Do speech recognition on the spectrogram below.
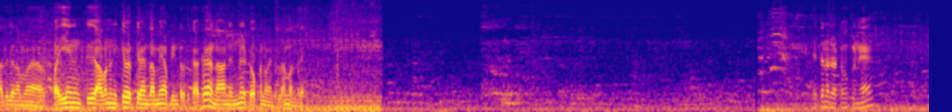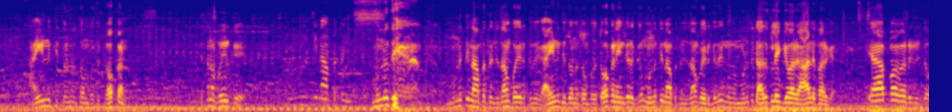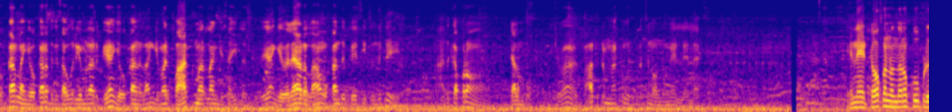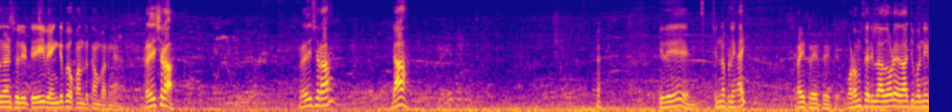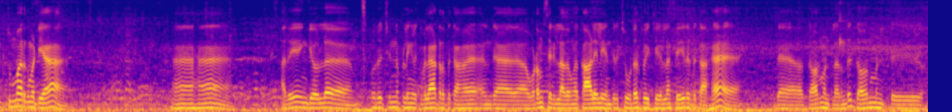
அதில் நம்ம பையனுக்கு அவனை நிற்க வைக்க வேண்டாமே அப்படின்றதுக்காக நான் நின்று டோக்கன் வாங்கிடலான்னு வந்தேன். எத்தனைடா டோக்கனு ஐநூற்றி தொண்ணூத்தொம்பது டோக்கன் எத்தனை போயிருக்கு? நூற்றி நாற்பத்தஞ்சு முந்நூற்றி முந்நூற்றி நாற்பத்தஞ்சு தான் போயிருக்குது. ஐநூற்றி தொண்ணூத்தொம்பது டோக்கன் எங்கே இருக்குது முந்நூற்றி நாற்பத்தஞ்சு தான் போயிருக்குது. நீங்கள் முடிச்சுட்டு அதுக்குள்ளே இங்கே வர ஆள் பாருங்க. ஏப்பா உட்காரலாம். இங்கே உட்காரத்துக்கு சௌகரியமெல்லாம் இருக்குது அங்கே உட்காந்துலாம் இங்கே மாதிரி பார்க் மாதிரிலாம் இங்கே சைடில் இருக்குது. அங்கே விளையாடலாம் உட்காந்து பேசிகிட்டு இருந்துட்டு அதுக்கப்புறம் கிளம்புவோம். ஓகேவா பார்த்துட்டோம்னாக்க ஒரு பிரச்சனை ஒன்றுமே இல்லை இல்லை. என்ன டோக்கன் வந்தோன்னா கூப்பிடுங்கன்னு சொல்லிட்டு இவன் எங்கே போய் உட்காந்துருக்கான் பாருங்க. பிரதீஷரா? பிரதீஷரா? டா. இது சின்ன பிள்ளைங்க ஐ. ரைட் ரைட் ரைட்டு உடம்பு சரியில்லாதோட ஏதாச்சும் பண்ணிட்டு சும்மா இருக்க மாட்டியா? ஆஹா. அது இங்கே உள்ள ஒரு சின்ன பிள்ளைங்களுக்கு விளையாடுறதுக்காக இந்த உடம்பு சரியில்லாதவங்க காலையில் எந்திரிச்சு உடற்பயிற்சிகள்லாம் செய்கிறதுக்காக இந்த கவர்மெண்ட்லேருந்து கவர்மெண்ட்டு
